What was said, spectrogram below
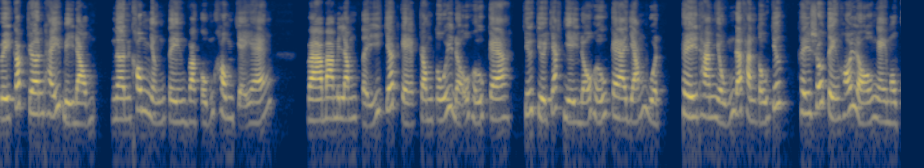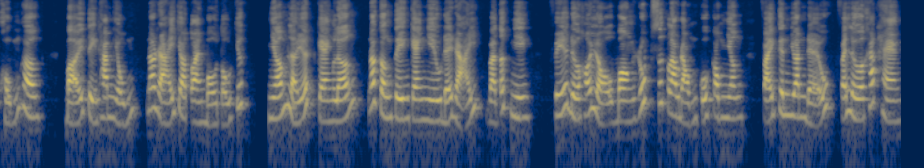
vì cấp trên thấy bị động nên không nhận tiền và cũng không chạy án. Và 35 tỷ chết kẹt trong túi Đỗ Hữu Ca, chứ chưa chắc gì Đỗ Hữu Ca dám quỵt. Khi tham nhũng đã thành tổ chức thì số tiền hối lộ ngày một khủng hơn, bởi tiền tham nhũng nó rải cho toàn bộ tổ chức. Nhóm lợi ích càng lớn, nó cần tiền càng nhiều để rải và tất nhiên phía đưa hối lộ bòn rút sức lao động của công nhân, phải kinh doanh đểu, phải lừa khách hàng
